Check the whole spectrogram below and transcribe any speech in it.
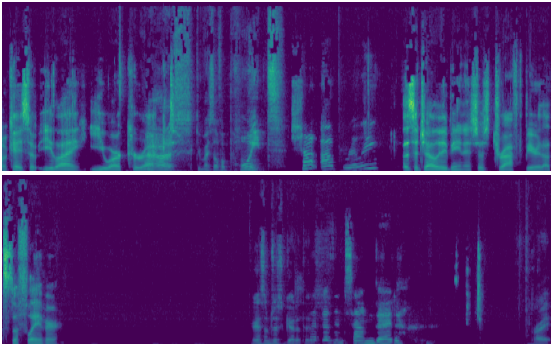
Okay, so Eli, you are correct. Yes, give myself a point. Shut up! Really? It's a jelly bean. It's just draft beer. That's the flavor. I guess I'm just good at this. That doesn't sound good. All right.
